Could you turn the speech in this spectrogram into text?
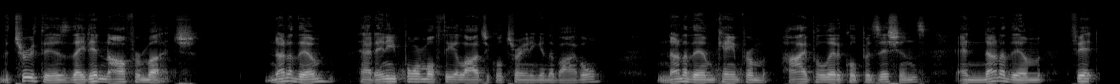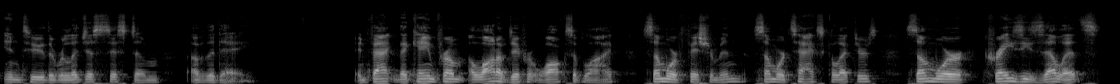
the truth is they didn't offer much. None of them had any formal theological training in the Bible. None of them came from high political positions, and none of them fit into the religious system of the day. In fact, they came from a lot of different walks of life. Some were fishermen, some were tax collectors, some were crazy zealots,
